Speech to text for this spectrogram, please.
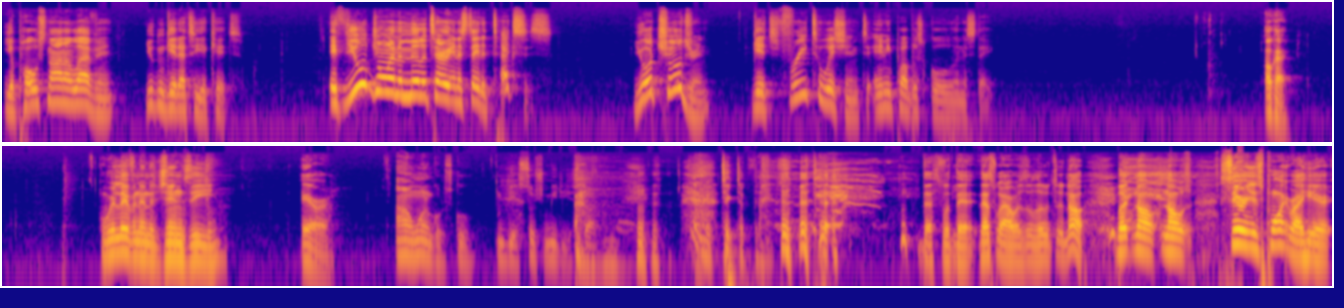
your post 911, you can get that to your kids. If you join the military in the state of Texas, your children gets free tuition to any public school in the state. Okay. We're living in a Gen Z era. I don't want to go to school. I'm gonna be a social media star. I'm gonna make TikTok videos. That's what that. That's what I was alluding to. No, but no, no. Serious point right here,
